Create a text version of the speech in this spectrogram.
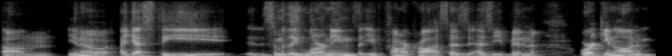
um you know i guess the some of the learnings that you've come across as as you've been working on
